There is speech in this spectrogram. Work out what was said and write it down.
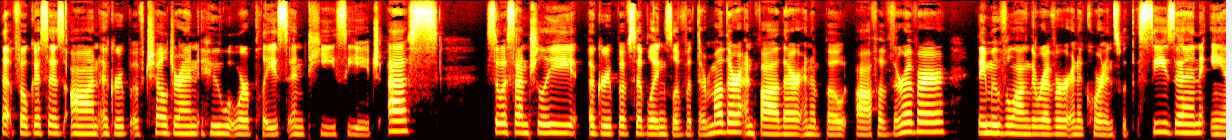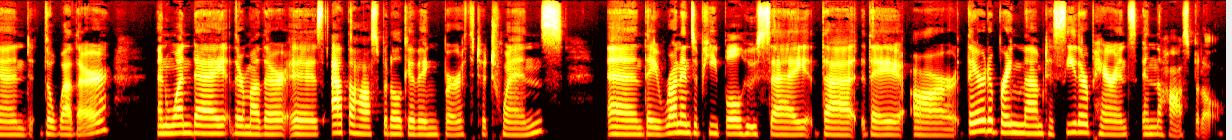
that focuses on a group of children who were placed in TCHS. So essentially, a group of siblings live with their mother and father in a boat off of the river they move along the river in accordance with the season and the weather. And one day, their mother is at the hospital giving birth to twins. And they run into people who say that they are there to bring them to see their parents in the hospital.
